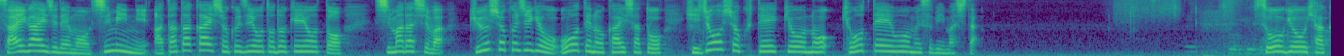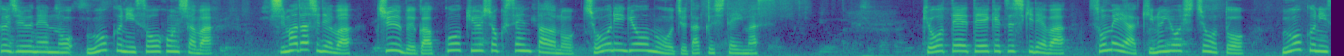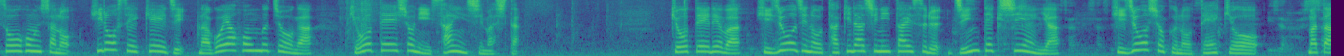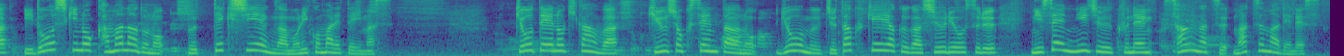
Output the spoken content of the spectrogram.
災害時でも市民に温かい食事を届けようと島田市は給食事業大手の会社と非常食提供の協定を結びました。創業110年の魚国総本社は島田市では中部学校給食センターの調理業務を受託しています。協定締結式では染谷絹代市長と魚国総本社の広瀬啓二名古屋本部長が協定書にサインしました。協定では非常時の炊き出しに対する人的支援や非常食の提供また移動式の釜などの物的支援が盛り込まれています。協定の期間は給食センターの業務受託契約が終了する2029年3月末までです。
